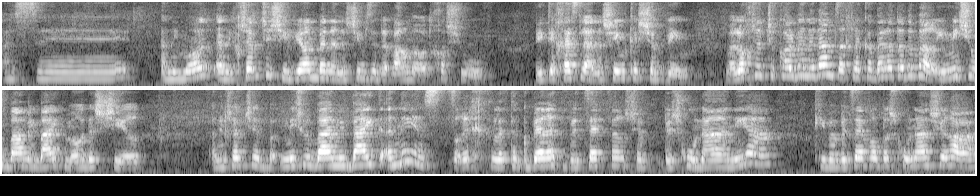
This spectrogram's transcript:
אז אה, אני מאוד, אני חושבת ששוויון בין אנשים זה דבר מאוד חשוב. להתייחס לאנשים כשווים. ואני לא חושבת שכל בן אדם צריך לקבל אותו דבר. אם מישהו בא מבית מאוד עשיר, אני חושבת שמישהו בא מבית עני, אז צריך לתגבר את בית ספר שבשכונה ענייה, כי בבית ספר בשכונה עשירה,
